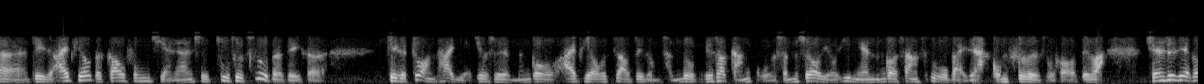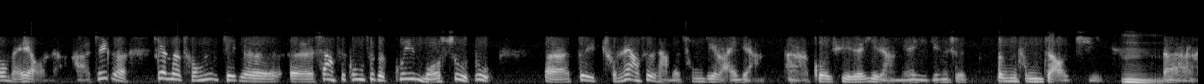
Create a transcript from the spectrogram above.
呃，这个 IPO 的高峰显然是注册制的这个。这个状态也就是能够 IPO 到这种程度，比如说港股什么时候有一年能够上四五百家公司的时候，对吧？全世界都没有的啊。这个所以呢，从这个呃上市公司的规模、速度，呃，对存量市场的冲击来讲啊，过去的一两年已经是登峰造极。嗯，啊，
